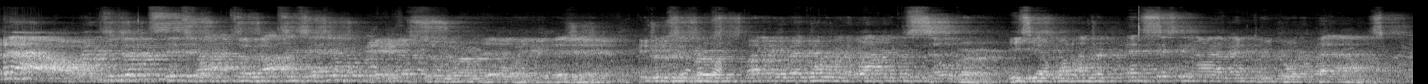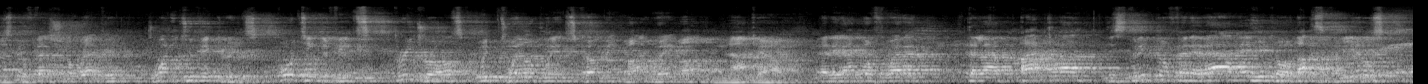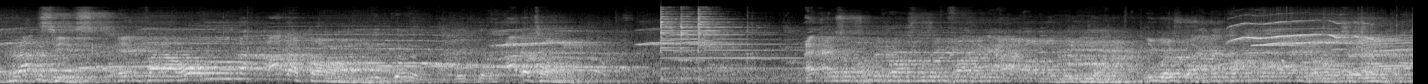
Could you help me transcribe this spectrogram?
Now, ladies and of in the super division. Introducing first, fighting the the black the silver. ECL 169 and three quarter pounds. His professional record, 22 victories, 14 defeats, three draws, with 12 wins coming by way of knockout. Peleando fuera Tlalpatla, Distrito Federal, México. Damas y caballeros, Ramses, el faraón Agaton. Agaton. And as a across the ring fighting out of the blue he wears black and purple and gold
